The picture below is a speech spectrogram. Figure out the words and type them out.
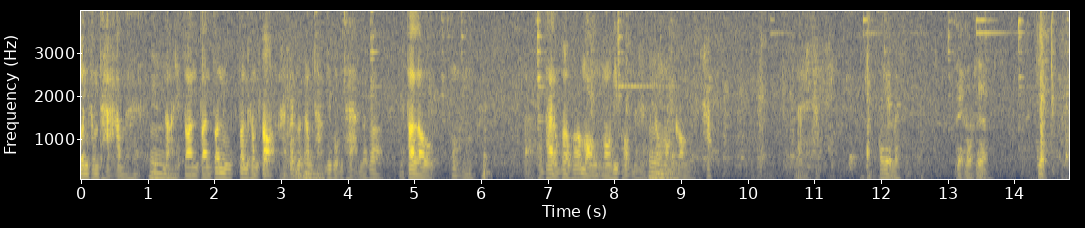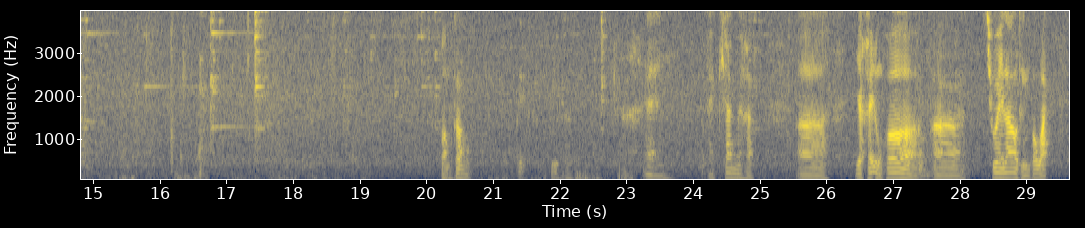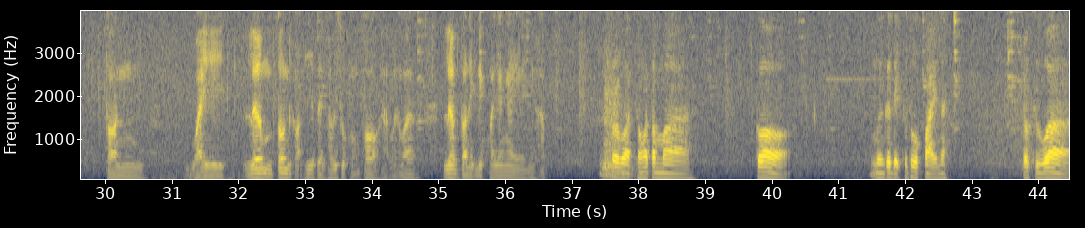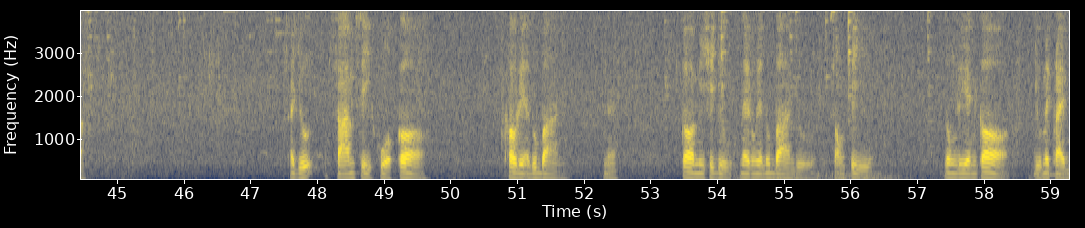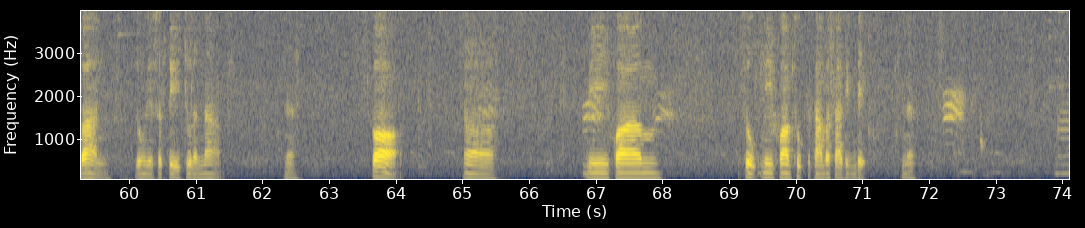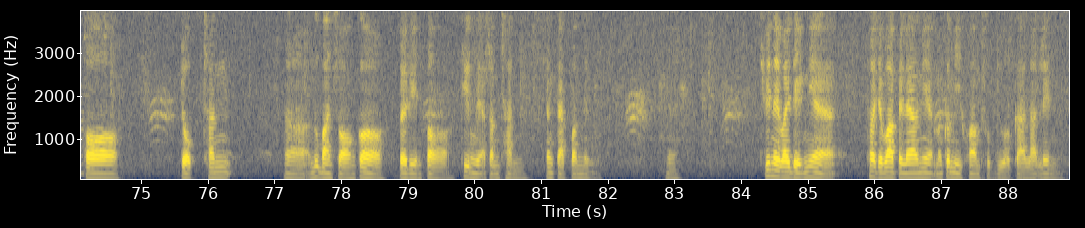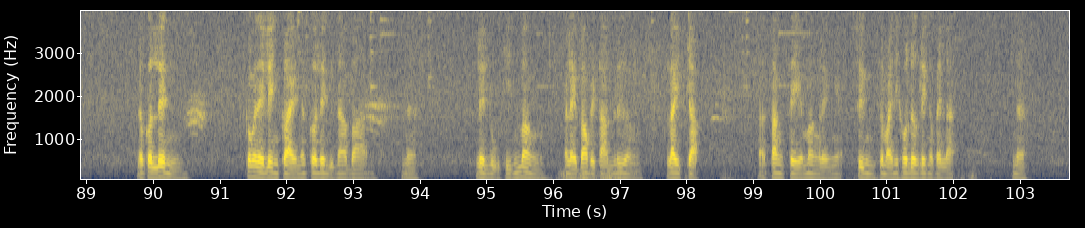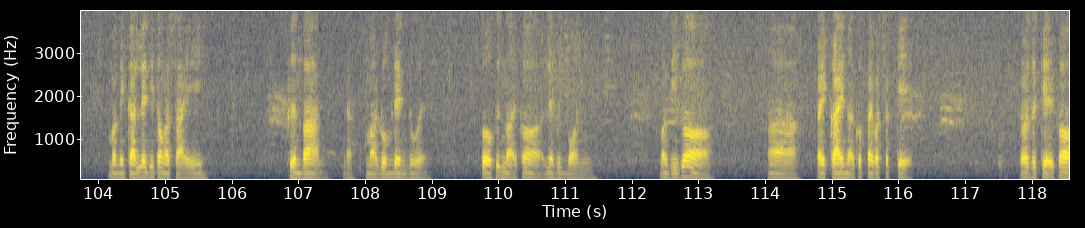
ทวนคำถามนะฮะนิดหน่อยตอนตอนต้นต้นคำตอบนะครับก็คือคำถามที่ผมถามแล้วก็ตอนเราผมเอ่อสัมภาษณ์หลวงพ่อเขาก็มองมองที่ผมนะฮะต้องมองกล้องครับได้ครับโอเคไหมเสียงโอเคโอเคมองกล้อง and action นะครับเอ่ออยากให้หลวงพ่อเอ่อช่วยเล่าถึงประวัติ ตอนวัยเริ่มต้นก่อนที่จะเป็นพระภิกษุของพ่อครับเหมือนว่าเริ่มตอนเด็กๆมายังไงอะไรอย่างเงี้ยครับ ประวัติของอาตมา ก็เหมือนกับเด็กทั่วๆไปนะ ก็คือว่า อายุสามสี่ขวบก็เข้าเรียนอนุบาลนะก็มีชีวิตอยู่ในโรงเรียนอนุบาลอยู่สองปี โรงเรียนก็อยู่ไม่ไกลบ้าน โรงเรียนสตรีจุลนาถนะก็มีความสุขมีความทุกข์ตามภาษาเด็กๆนะพอจบชั้นอนุบาลสองก็ไปเรียนต่อที่โรงเรียนสสัมชัญตั้งแต่ปหนึ่งนะชีวิตในวัยเด็กเนี่ย ถ้าจะว่าไปแล้วเนี่ย มันก็มีความสุขอยู่กับการละเล่น แล้วก็เล่น ก็ไม่ได้เล่นไกลนะก็เล่นอยู่หน้าบ้านนะ เล่นลูกหินบ้างอะไรบ้างไปตามเรื่อง ไล่จับตั้งเตะบ้างอะไรเงี้ย ซึ่งสมัยนี้เขาเลิกเล่นกันไปแล้วนะ มันเป็นการเล่นที่ต้องอาศัยเพื่อนบ้านนะมาร่วมเล่นด้วย โตขึ้นหน่อยก็เล่นฟุตบอล บางทีก็ไปไกลหน่อยก็ไปวัดสเกตแต่วัดสเกตก็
